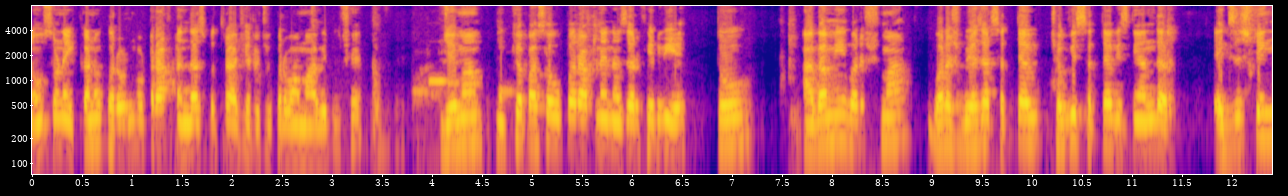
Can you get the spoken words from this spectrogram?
નવસો ને એકાણું કરોડનું ડ્રાફ્ટ અંદાજપત્ર આજે રજૂ કરવામાં આવેલું છે. જેમાં મુખ્ય પાસા ઉપર આપણે નજર ફેરવીએ તો આગામી વર્ષમાં, વર્ષ બે હજાર સત્યાવીસ છવ્વીસ સત્યાવીસની અંદર એક્ઝિસ્ટિંગ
